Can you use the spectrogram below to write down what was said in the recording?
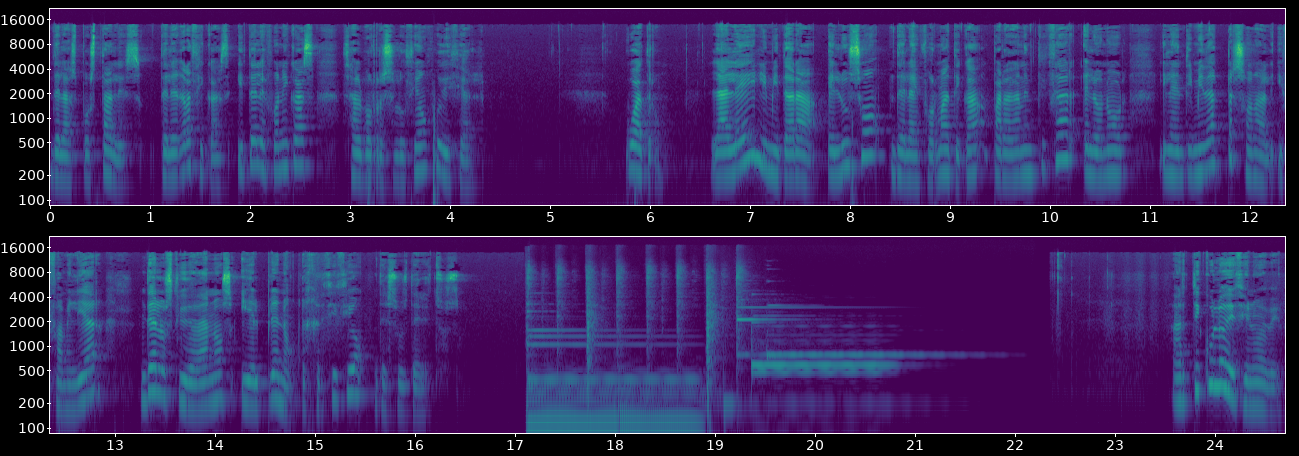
de las postales, telegráficas y telefónicas, salvo resolución judicial. 4. La ley limitará el uso de la informática para garantizar el honor y la intimidad personal y familiar de los ciudadanos y el pleno ejercicio de sus derechos. Artículo 19.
